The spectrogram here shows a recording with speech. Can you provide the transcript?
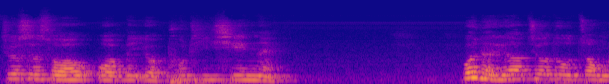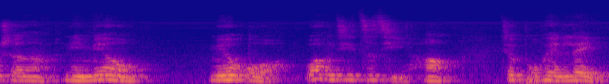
就是说，我们有菩提心呢。为了要救度众生啊，你没有没有我，忘记自己哈，就不会累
